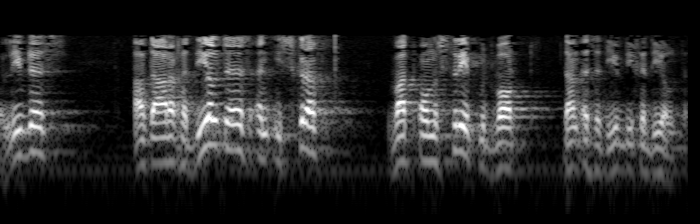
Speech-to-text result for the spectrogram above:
Geliefdes, as daar 'n gedeelte is in u skrif wat onderstreep moet word, dan is dit hierdie gedeelte.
